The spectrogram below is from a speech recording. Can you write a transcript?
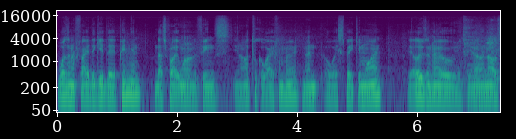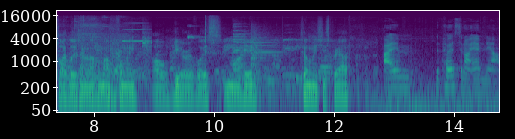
wasn't afraid to give their opinion. And that's probably one of the things you know I took away from her. You know, and always speak your mind. Yeah, losing her, you know, I know it's like losing another mother for me. I'll hear her voice in my head telling me she's proud. I'm the person I am now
